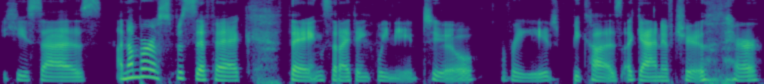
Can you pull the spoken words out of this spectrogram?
he says a number of specific things that I think we need to read because, again, if true, they're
